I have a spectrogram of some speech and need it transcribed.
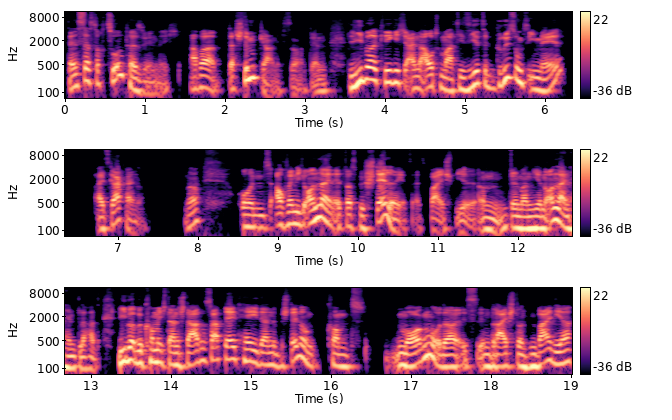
dann ist das doch zu unpersönlich. Aber das stimmt gar nicht so. Denn lieber kriege ich eine automatisierte Begrüßungs-E-Mail als gar keine. Ne? Und auch wenn ich online etwas bestelle, jetzt als Beispiel, ähm, wenn man hier einen Online-Händler hat, lieber bekomme ich dann ein Status-Update, hey, deine Bestellung kommt morgen oder ist in drei Stunden bei dir,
